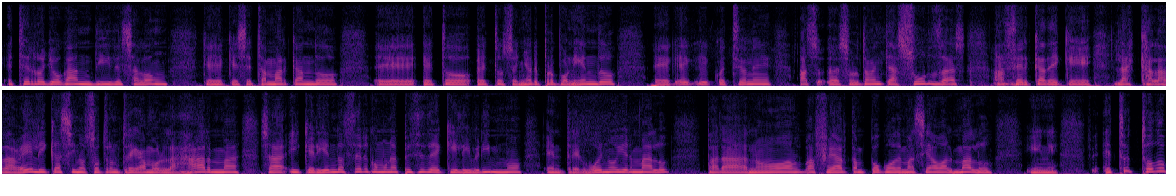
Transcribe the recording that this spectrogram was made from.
este rollo Gandhi de salón que, que se están marcando eh, estos, estos señores proponiendo cuestiones abs- absolutamente absurdas acerca de que la escalada bélica, si nosotros entregamos las armas, o sea, y queriendo hacer como una especie de equilibrismo entre el bueno y el malo para no afear tampoco demasiado al malo. Y ni- Esto es todo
